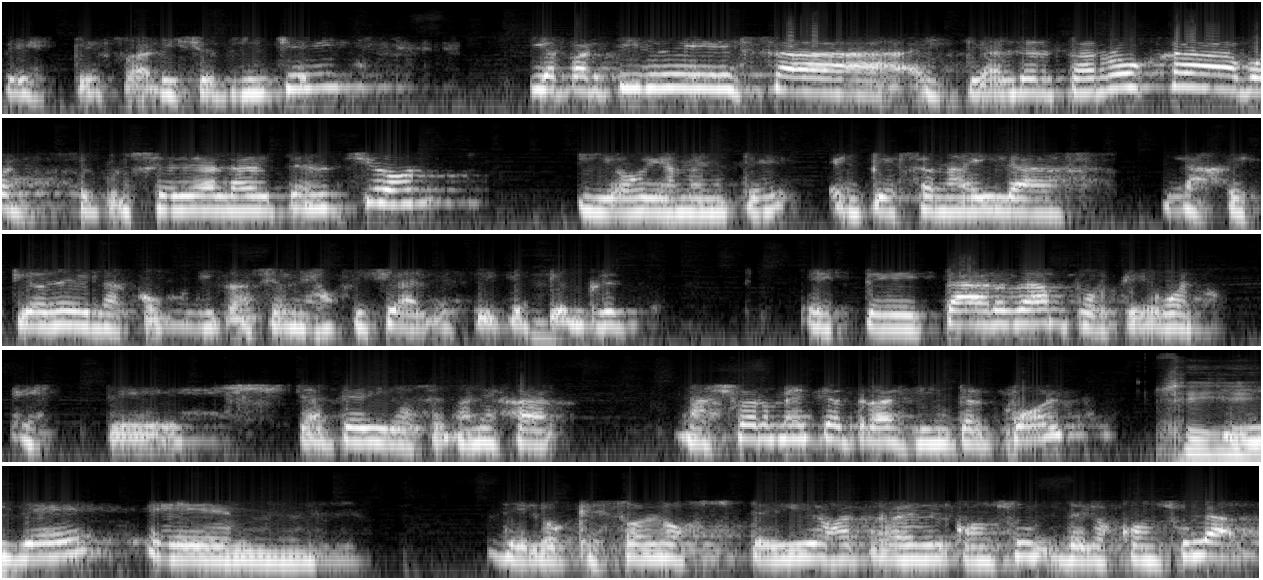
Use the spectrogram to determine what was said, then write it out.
este Faricio Trincheri, y a partir de esa este, alerta roja, bueno, se procede a la detención y obviamente empiezan ahí las, las gestiones y las comunicaciones oficiales, así que siempre este, tardan porque, bueno, este, ya te digo, se maneja mayormente a través de Interpol y de, em, de lo que son los pedidos a través del consul, de los consulados.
